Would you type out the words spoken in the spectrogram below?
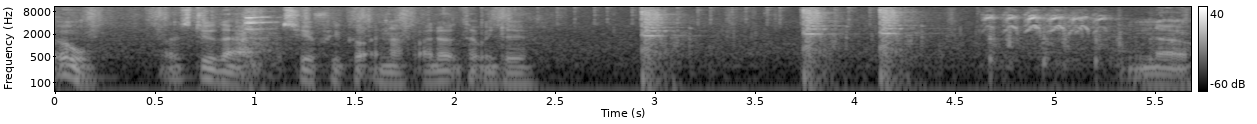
Oh, let's do that. See if we've got enough. I don't think we do. No.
